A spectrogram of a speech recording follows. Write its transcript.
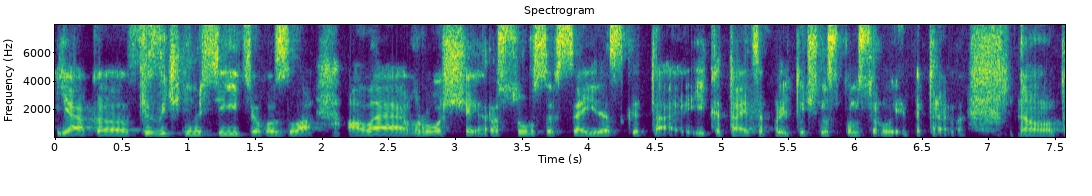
як е, фізичні носії цього зла, але гроші, ресурси, все йде з Китаю, і Китай це політично спонсорує, підтримує. От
